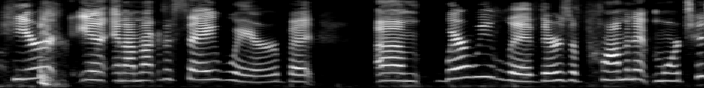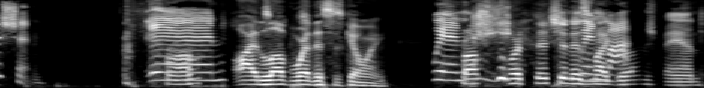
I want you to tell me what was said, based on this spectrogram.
Here, in, and I'm not going to say where, but um, where we live, there's a prominent mortician, and I love where this is going. when From Mortician is When my my- grunge band.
